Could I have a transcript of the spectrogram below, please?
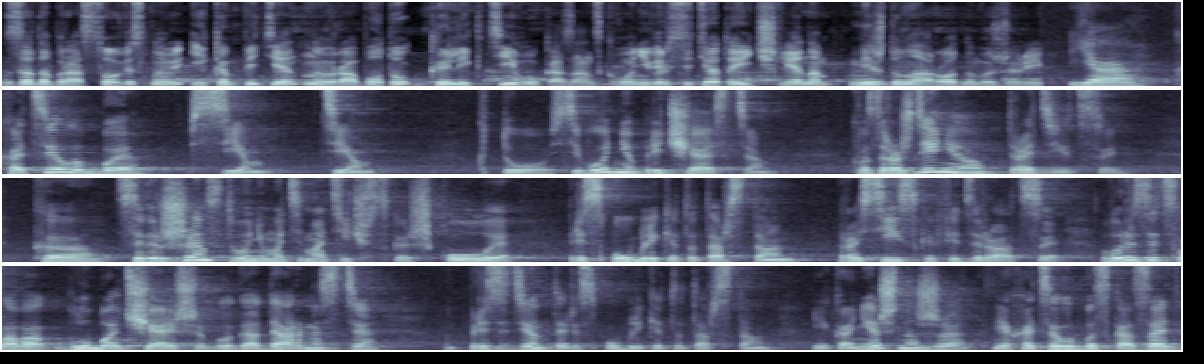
за добросовестную и компетентную работу коллективу Казанского университета и членам международного жюри. Я хотела бы всем тем, кто сегодня причастен к возрождению традиций, к совершенствованию математической школы Республики Татарстан, Российской Федерации, выразить слова глубочайшей благодарности президента Республики Татарстан. И, конечно же, я хотела бы сказать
